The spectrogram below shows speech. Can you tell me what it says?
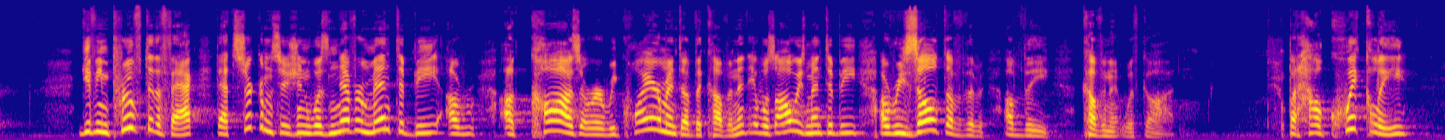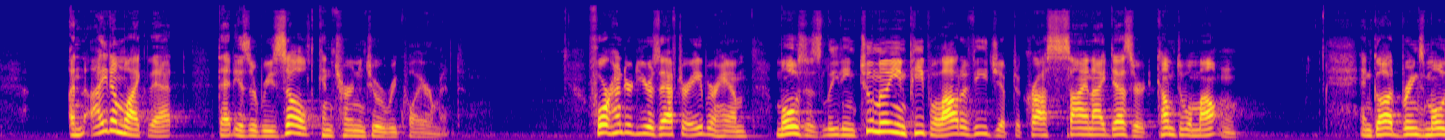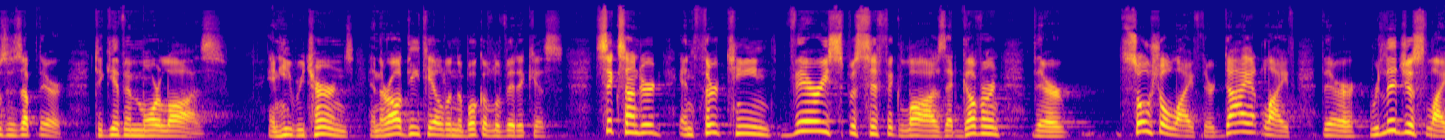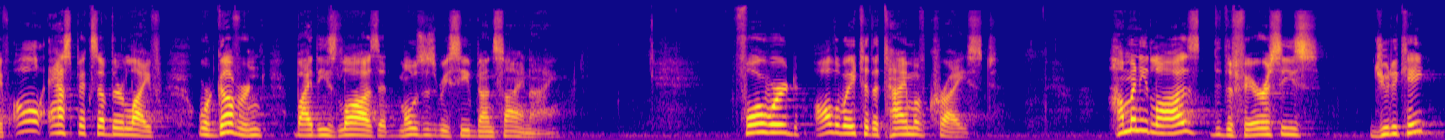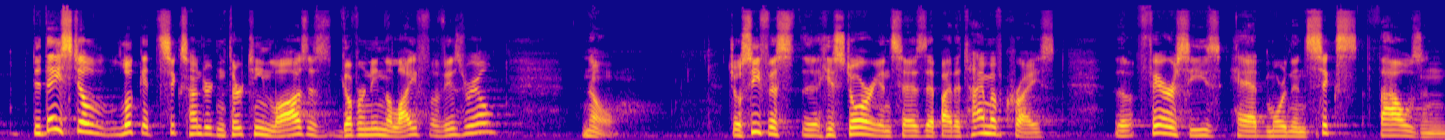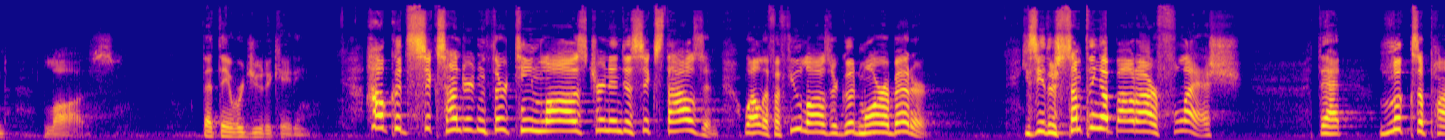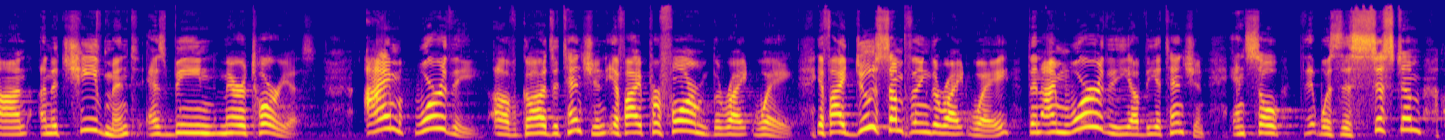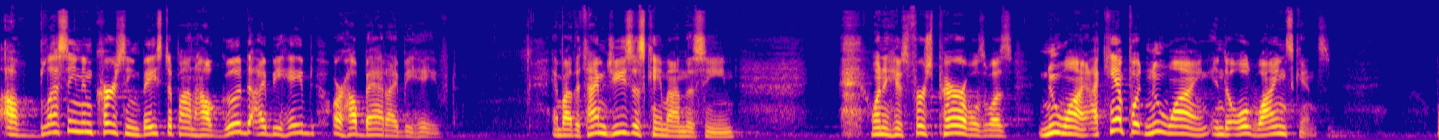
giving proof to the fact that circumcision was never meant to be a, a cause or a requirement of the covenant. It was always meant to be a result of the, of the covenant with God. But how quickly an item like that, that is a result, can turn into a requirement. 400 years after Abraham, Moses, leading 2 million people out of Egypt across Sinai desert, come to a mountain. And God brings Moses up there to give him more laws. And he returns, and they're all detailed in the book of Leviticus. 613 very specific laws that govern their social life, their diet life, their religious life, all aspects of their life were governed by these laws that Moses received on Sinai forward all the way to the time of Christ, how many laws did the Pharisees judicate? Did they still look at 613 laws as governing the life of Israel? No. Josephus, the historian, says that by the time of Christ, the Pharisees had more than 6,000 laws that they were adjudicating. How could 613 laws turn into 6,000? Well, if a few laws are good, more are better. You see, there's something about our flesh that looks upon an achievement as being meritorious. I'm worthy of God's attention if I perform the right way. If I do something the right way, then I'm worthy of the attention. And so it was this system of blessing and cursing based upon how good I behaved or how bad I behaved. And by the time Jesus came on the scene, one of his first parables was new wine. I can't put new wine into old wineskins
